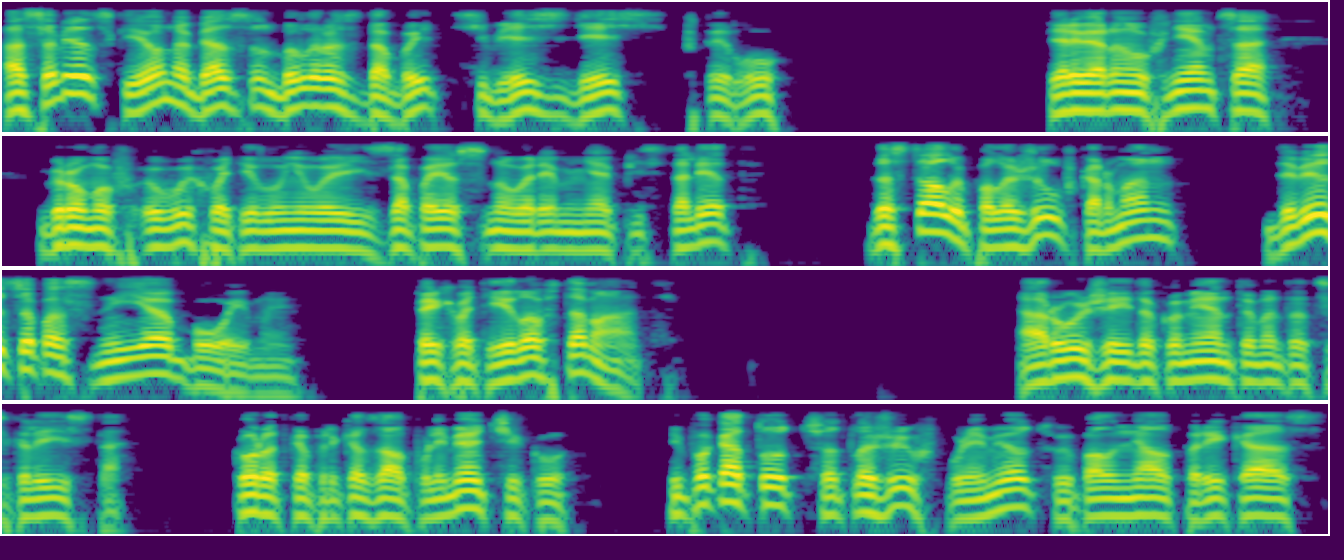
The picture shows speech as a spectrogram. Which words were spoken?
а советские он обязан был раздобыть себе здесь, в тылу. Перевернув немца, Громов выхватил у него из-за поясного ремня пистолет, достал и положил в карман две запасные обоймы. Перехватил автомат. Оружие и документы мотоциклиста коротко приказал пулеметчику, и пока тот, отложив пулемет, выполнял приказ,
